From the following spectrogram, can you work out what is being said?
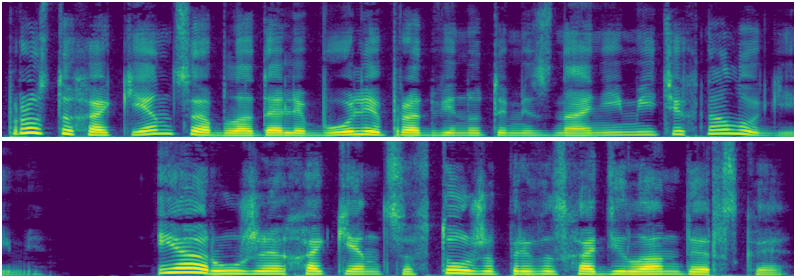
просто хакенцы обладали более продвинутыми знаниями и технологиями. И оружие хакенцев тоже превосходило андерское.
